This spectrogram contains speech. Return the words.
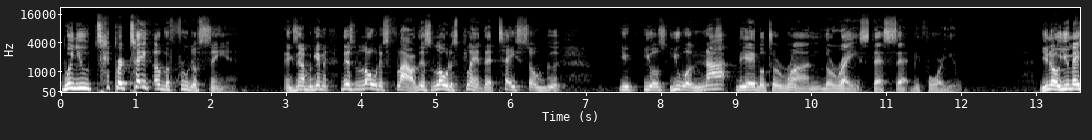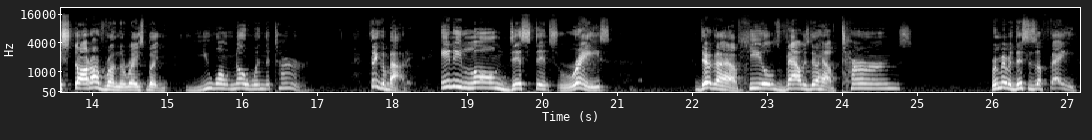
when you t- partake of the fruit of sin, example given, this lotus flower, this lotus plant that tastes so good, you, you'll, you will not be able to run the race that's set before you. You know, you may start off running the race, but you won't know when to turn. Think about it. Any long distance race, they're going to have hills, valleys, they'll have turns. Remember, this is a faith.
